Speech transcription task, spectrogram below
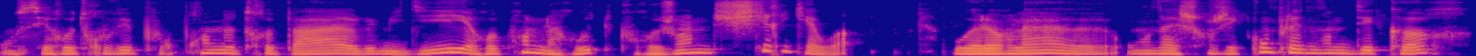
on s'est retrouvés pour prendre notre repas le midi et reprendre la route pour rejoindre Shirikawa. Ou alors là, on a changé complètement de décor.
